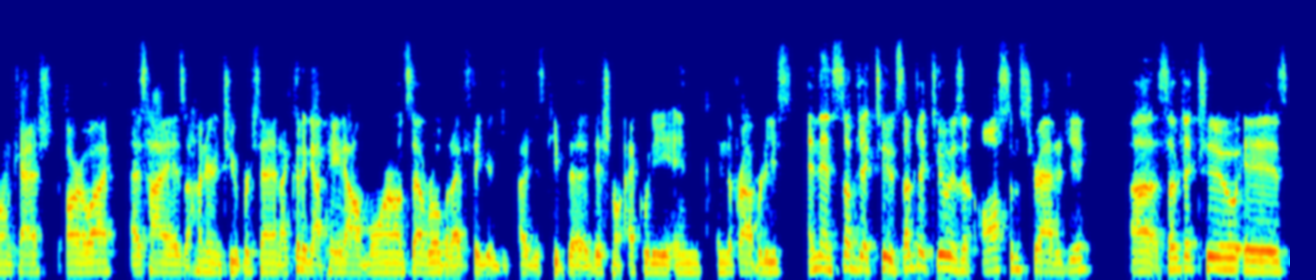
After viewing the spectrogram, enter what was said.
on cash ROI as high as 102%. I could have got paid out more on several, but I figured I'd just keep the additional equity in in the properties. And then subject to subject to is an awesome strategy. Uh, subject to is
